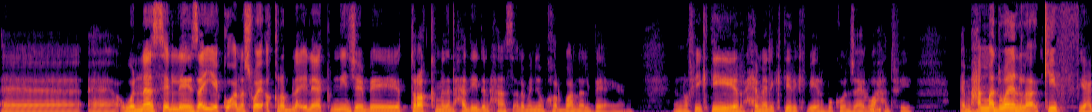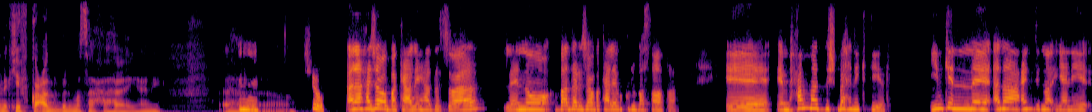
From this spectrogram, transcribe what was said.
آه آه والناس اللي زيك وأنا شوي أقرب لإلك بنيجي بترك من الحديد نحاس الومنيوم خربان للبيع يعني. إنه في كتير حمل كتير كبير بكون جاي الواحد فيه. محمد وين لا كيف يعني كيف قعد بالمساحة هاي يعني؟ آه شوف أنا حجاوبك عليه هذا السؤال لأنه بقدر أجاوبك عليه بكل بساطة. إيه محمد بيشبهني كثير يمكن أنا عندي يعني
